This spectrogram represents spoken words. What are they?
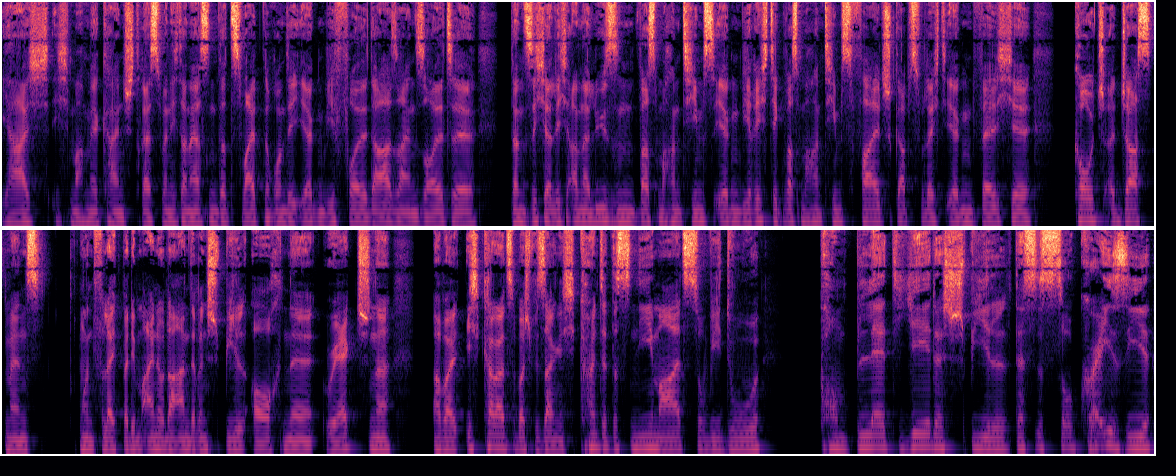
ja, ich, ich mache mir keinen Stress, wenn ich dann erst in der zweiten Runde irgendwie voll da sein sollte dann sicherlich Analysen, was machen Teams irgendwie richtig, was machen Teams falsch, gab es vielleicht irgendwelche Coach-Adjustments und vielleicht bei dem einen oder anderen Spiel auch eine Reaction. Aber ich kann halt zum Beispiel sagen, ich könnte das niemals so wie du komplett jedes Spiel, das ist so crazy,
